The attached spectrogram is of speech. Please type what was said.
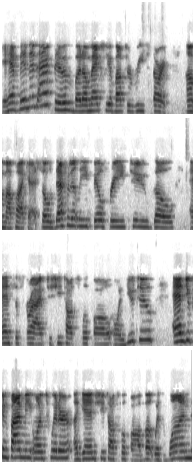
It had been inactive, but I'm actually about to restart um, my podcast. So definitely feel free to go and subscribe to She Talks Football on YouTube. And you can find me on Twitter. Again, She Talks Football, but with one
